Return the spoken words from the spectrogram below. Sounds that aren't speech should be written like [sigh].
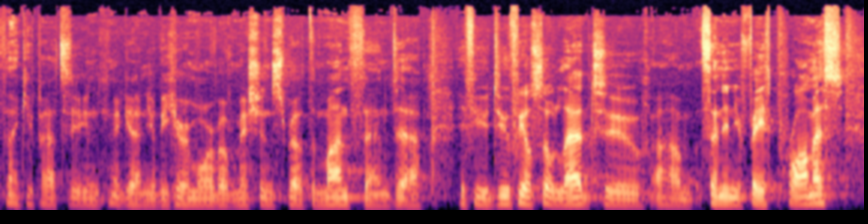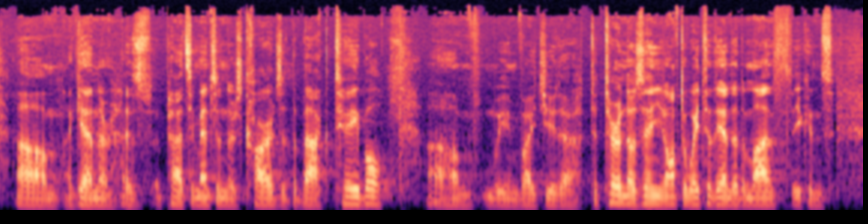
Thank you, Patsy. And again, you'll be hearing more about missions throughout the month. And uh, if you do feel so led to um, send in your faith promise, um, again, there, as Patsy mentioned, there's cards at the back table. Um, we invite you to, to turn those in. You don't have to wait till the end of the month. You can,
